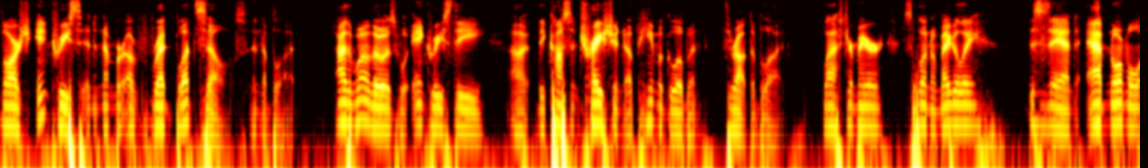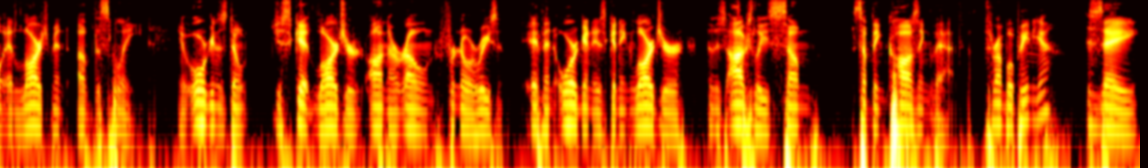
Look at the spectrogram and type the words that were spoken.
large increase in the number of red blood cells in the blood. Either one of those will increase the, uh, the concentration of hemoglobin throughout the blood. Last term here, splenomegaly. This is an abnormal enlargement of the spleen. You know, organs don't just get larger on their own for no reason. If an organ is getting larger, there's obviously some something causing that. Thrombopenia is a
